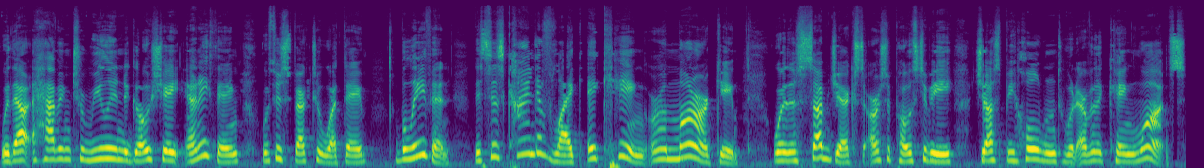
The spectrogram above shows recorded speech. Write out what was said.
without having to really negotiate anything with respect to what they believe in. This is kind of like a king or a monarchy, where the subjects are supposed to be just beholden to whatever the king wants.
